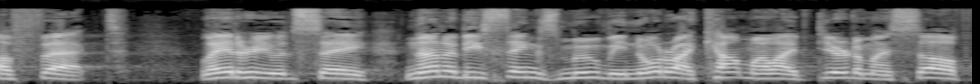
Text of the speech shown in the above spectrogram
effect. Later, he would say, None of these things move me, nor do I count my life dear to myself,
